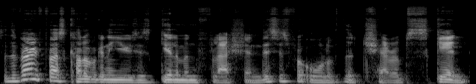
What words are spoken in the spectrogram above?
So the very first colour we're going to use is Guilliman Flesh, and this is for all of the cherub skin.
